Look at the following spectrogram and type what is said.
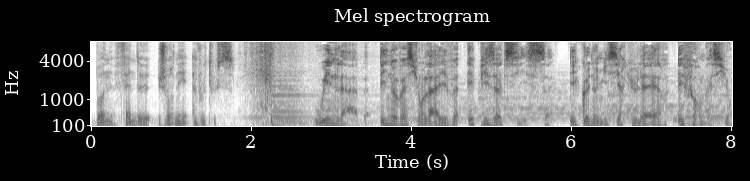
Bonne fin de journée à vous tous. WinLab, Innovation Live, épisode 6. Économie circulaire et formation.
